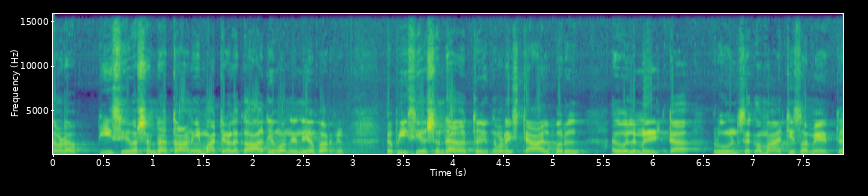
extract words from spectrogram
നമ്മുടെ പി സി വെർഷന്റെ ഈ മാറ്റങ്ങളൊക്കെ ആദ്യം വന്നതെന്ന് ഞാൻ പറഞ്ഞു. ഇപ്പോൾ പി സി വെർഷന്റെ അകത്ത് നമ്മുടെ സ്റ്റാൽബർ അതുപോലെ മിൽട്ട റൂൺസ് ഒക്കെ മാറ്റിയ സമയത്ത്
